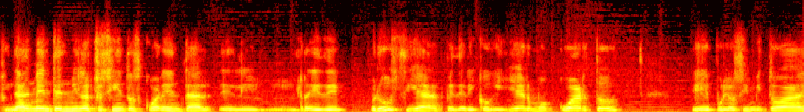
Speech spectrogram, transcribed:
Finalmente en 1840 el rey de Prusia, Federico Guillermo IV, eh, pues los invitó a,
